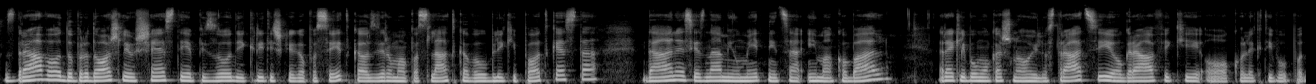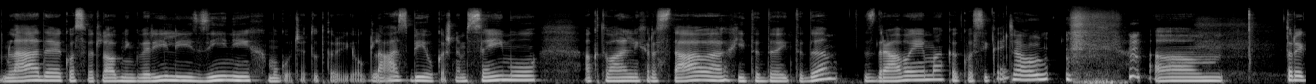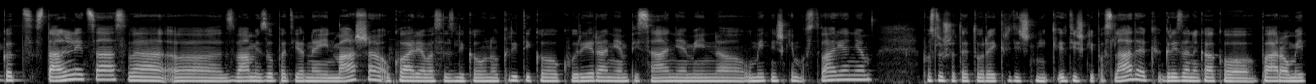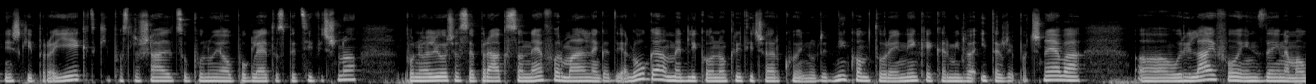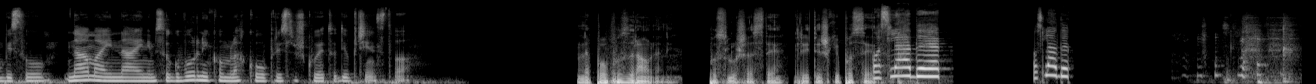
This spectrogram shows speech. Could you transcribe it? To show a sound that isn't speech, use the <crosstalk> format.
Zdravo, dobrodošli v šesti epizodi kritiškega posetka oziroma posladka v obliki podcasta. Danes je z nami umetnica Ima Kobal. Rekli bomo kakšno o ilustraciji, o grafiki, o kolektivu podmlade, o svetlobnih gverili, zinih, mogoče tudi o glasbi, v kakšnem sejmu, aktualnih razstavah itd. itd. Zdravo, Ema, kako si kaj? Čau. Um, torej, kot stalnica sva uh, z vami zopet Jrnej in Maša, ukvarjava se z likovno kritiko, kuriranjem, pisanjem in uh, umetniškim ustvarjanjem. Poslušate torej kritični, kritiški posladek. Gre za nekako paraumetniški projekt, ki poslušalcu ponuja pogled v specifično, ponavljajočo se prakso neformalnega dialoga med likovno kritičarko in urednikom, torej nekaj, kar mi dva itak že počneva uh, v real lifeu in zdaj nama v bistvu nama in najnim sogovornikom lahko prisluškuje tudi občinstvo. Lepo pozdravljeni. Poslušate kritiški posed. Posladek, posladek, <laughs>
